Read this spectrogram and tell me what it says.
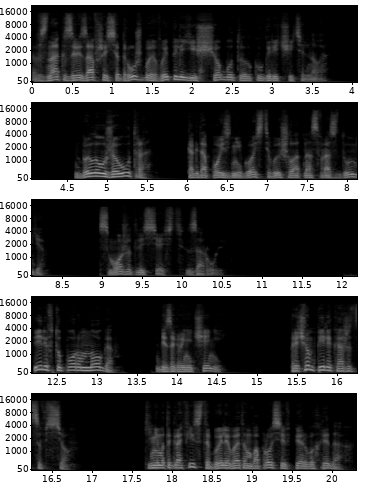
в знак завязавшейся дружбы выпили еще бутылку горячительного. Было уже утро, когда поздний гость вышел от нас в раздумье, сможет ли сесть за руль. Пили в ту пору много, без ограничений. Причем пили, кажется, все — Кинематографисты были в этом вопросе в первых рядах.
